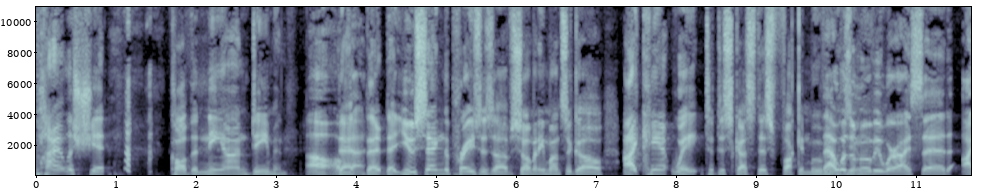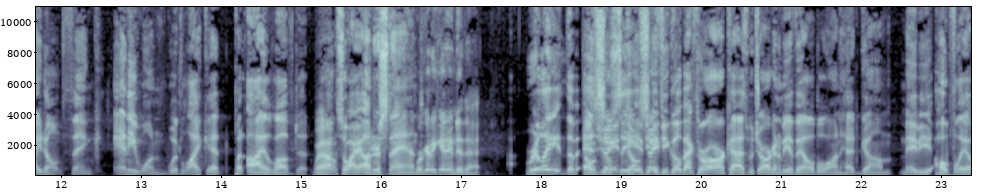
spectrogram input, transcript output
pile of shit called the Neon Demon. Oh, okay. That, that that you sang the praises of so many months ago. I can't wait to discuss this fucking movie. That was a movie where I said I don't think anyone would like it, but I loved it. Well, so I understand. We're gonna get into that. Really the as say- you'll see if, say- if you go back through our archives, which are going to be available on HeadGum, maybe hopefully a,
